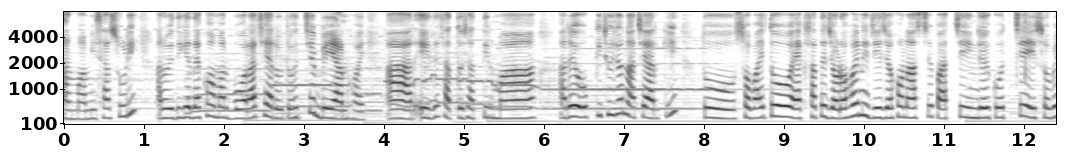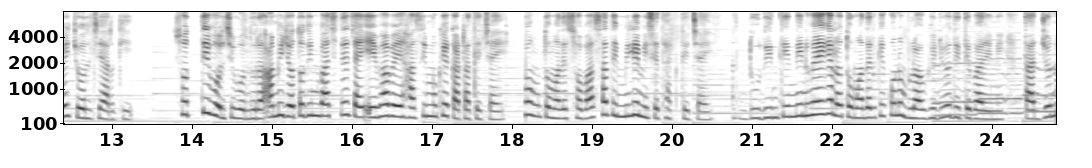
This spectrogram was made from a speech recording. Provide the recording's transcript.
আর মামি শাশুড়ি, আর ওইদিকে দেখো আমার বর আছে, আর ওইটা হচ্ছে বেয়ান হয়। আর এই যে ছাত্রছাত্রীর মা, আরে ও কিছুজন আছে আর কি। তো সবাই তো একসাথে জড়ো হয়নি, যে যখন আসছে, পাচ্ছে এনজয় করছে, এসবেই চলছে আর কি। সত্যি বলছি বন্ধুরা, আমি যতদিন বাঁচতে চাই এইভাবে হাসি মুখে কাটাতে চাই এবং তোমাদের সবার সাথে মিলেমিশে থাকতে চাই। দুদিন, তিন দিন হয়ে গেল তোমাদেরকে কোনো ব্লগ ভিডিও দিতে পারিনি। তার জন্য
